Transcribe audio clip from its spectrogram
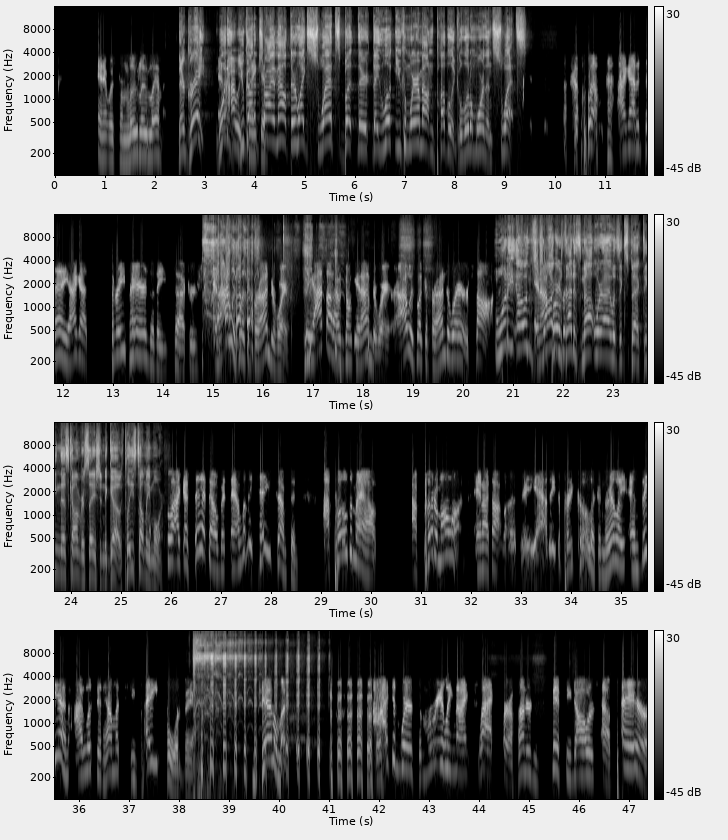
and it was from Lululemon. They're great. Woody, you got to try them out. They're like sweats, but they're they look. You can wear them out in public a little more than sweats. well, I got to tell you, I got three pairs of these suckers, and I was looking for underwear. See, I thought I was going to get underwear. I was looking for underwear or socks. Woody owns oh, and joggers. That is not where I was expecting this conversation to go. Please tell me more. Like I said, though, but now let me tell you something. I pulled them out. I put them on, and I thought, well, yeah, these are pretty cool looking, really. And then I looked at how much she paid for them. Gentlemen, I could wear some really nice slacks for a $150 a pair.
